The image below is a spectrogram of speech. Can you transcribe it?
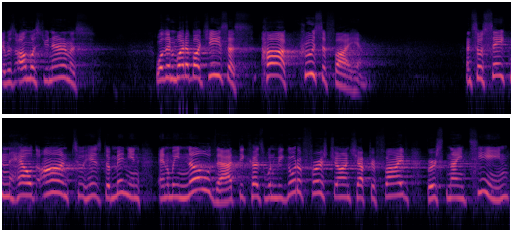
It was almost unanimous. Well, then what about Jesus? Ha, crucify him. And so Satan held on to his dominion, and we know that because when we go to 1 John chapter 5, verse 19,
